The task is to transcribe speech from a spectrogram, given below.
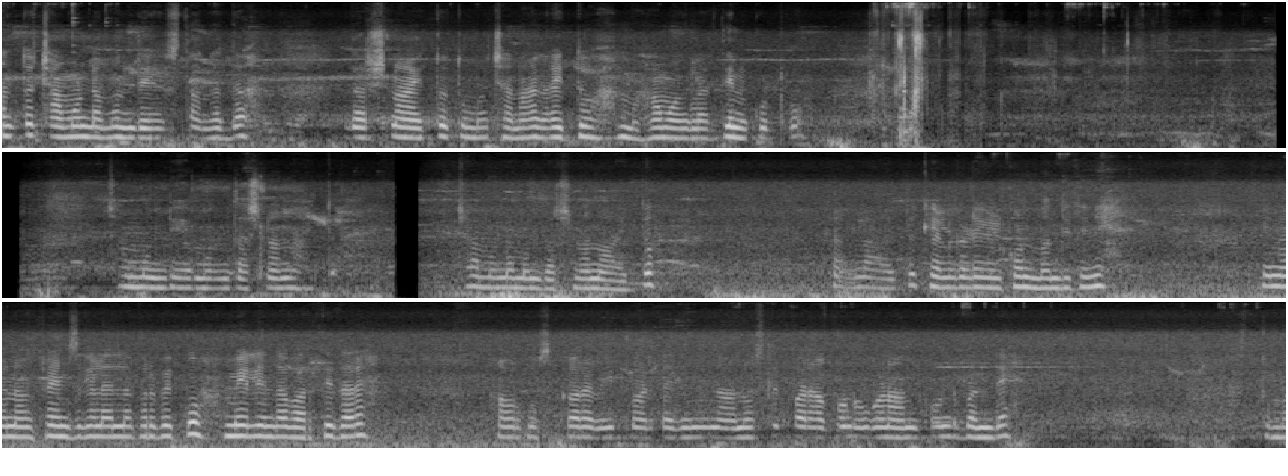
ಅಂತೂ ಚಾಮುಂಡಮ್ಮನ ದೇವಸ್ಥಾನದ ದರ್ಶನ ಆಯಿತು, ತುಂಬ ಚೆನ್ನಾಗಾಯಿತು. ಮಹಾಮಂಗಳಾರತಿನೂ ಕೊಟ್ಟರು ಚಾಮುಂಡಿ ಅಮ್ಮನ ದರ್ಶನನೂ ಆಯಿತು. ಚಾಮುಂಡಮ್ಮನ ದರ್ಶನನೂ ಆಯಿತು. ಎಲ್ಲ ಆಯಿತು. ಕೆಳಗಡೆ ಇಳ್ಕೊಂಡು ಬಂದಿದ್ದೀನಿ. ಇನ್ನು ನಮ್ಮ ಫ್ರೆಂಡ್ಸ್ಗಳೆಲ್ಲ ಬರಬೇಕು. ಮೇಲಿಂದ ಬರ್ತಿದ್ದಾರೆ. ಅವ್ರಿಗೋಸ್ಕರ ವೆಯ್ಟ್ ಮಾಡ್ತಾಯಿದ್ದೀನಿ ನಾನು ಸ್ಲಿಪ್ಪರ್ ಹಾಕ್ಕೊಂಡು ಹೋಗೋಣ ಅಂದ್ಕೊಂಡು ಬಂದೆ. ತುಂಬ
